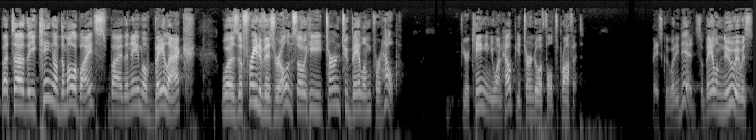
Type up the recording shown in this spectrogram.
But uh, the king of the Moabites, by the name of Balak, was afraid of Israel, and so he turned to Balaam for help. You're a king and you want help, you turn to a false prophet. Basically what he did. So Balaam knew it was,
